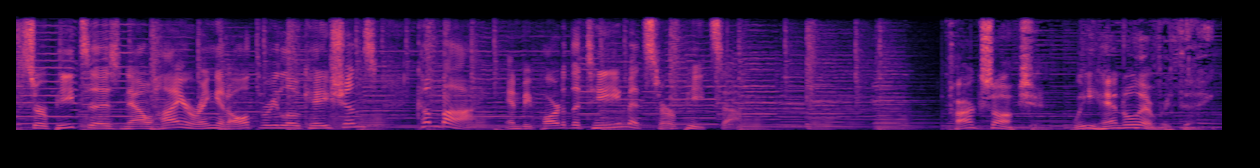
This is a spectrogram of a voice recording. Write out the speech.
Sir Pizza is now hiring at all three locations. Come by and be part of the team at Sir Pizza. Parks Auction. We handle everything.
